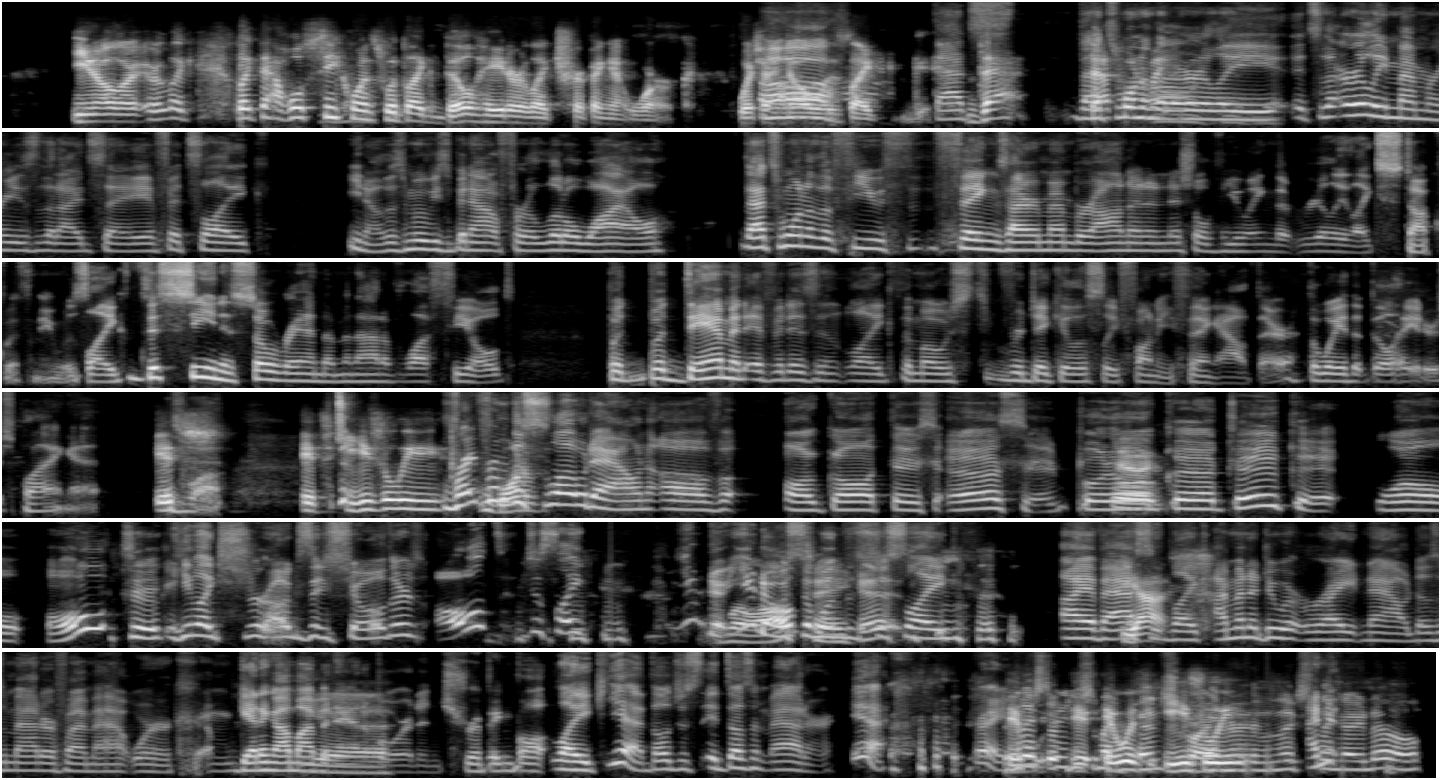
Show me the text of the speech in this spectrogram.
you know, or, or like like that whole sequence with like Bill Hader like tripping at work, which I know Oh, is like That's that. that's, that's one, one of of the my- early. It's the early memories that I'd say. If it's like, you know, this movie's been out for a little while. That's one of the few th- things I remember on an initial viewing that really like stuck with me. Was like this scene is so random and out of left field, but but damn it if it isn't like the most ridiculously funny thing out there. The way that Bill Hader's playing it. It's as well. It's Ju- easily right from the of- slowdown of I got this acid, but I can't take it. Well, I'll take. He like shrugs his shoulders. I'll just like you know, you know, I'll someone take that's just like I have acid. Yeah. Like I'm gonna do it right now. Doesn't matter if I'm at work. I'm getting on my banana board and tripping ball. Like yeah, they'll just. It doesn't matter. Yeah, right. It- And it- it was easily- grinder, and the next I knew- thing I know,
